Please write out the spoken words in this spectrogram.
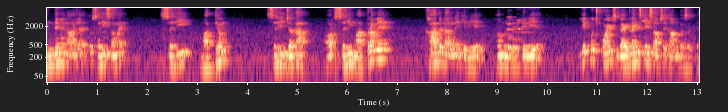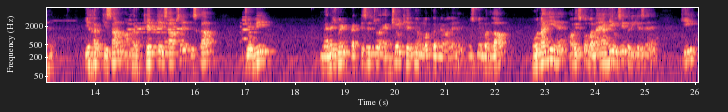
हिंदी में कहा जाए तो सही समय, सही माध्यम, सही जगह और सही मात्रा में खाद डालने के लिए हम लोगों के लिए ये कुछ पॉइंट्स गाइडलाइंस के हिसाब से काम कर सकते हैं। ये हर किसान और हर खेत के हिसाब से इसका जो भी मैनेजमेंट प्रैक्टिसेस जो एक्चुअल खेत में हम लोग करने वाले हैं, उसमें बदलाव होना ही है और इसको बनाया ही उसी तरीके से है कि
